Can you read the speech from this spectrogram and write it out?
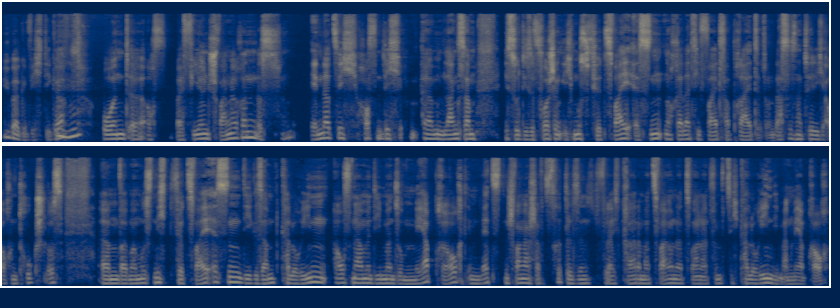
übergewichtiger. Mhm. Und äh, auch bei vielen Schwangeren, das ändert sich hoffentlich ähm, langsam, ist so diese Vorstellung, ich muss für zwei essen, noch relativ weit verbreitet. Und das ist natürlich auch ein Trugschluss, ähm, weil man muss nicht für zwei essen. Die Gesamtkalorienaufnahme, die man so mehr braucht, im letzten Schwangerschaftsdrittel sind vielleicht gerade mal 200, 250 Kalorien, die man mehr braucht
